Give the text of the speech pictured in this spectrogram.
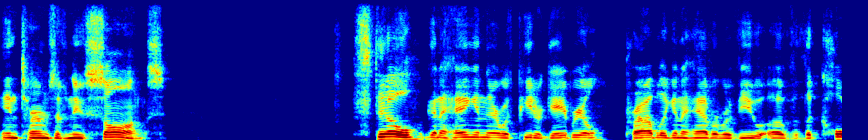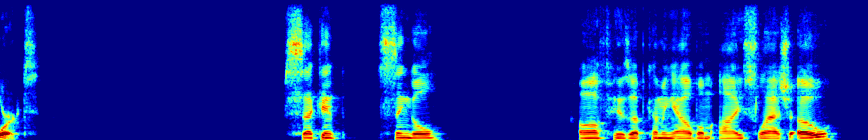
in terms of new songs. Still going to hang in there with Peter Gabriel. Probably going to have a review of The Court. Second single off his upcoming album I slash O.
